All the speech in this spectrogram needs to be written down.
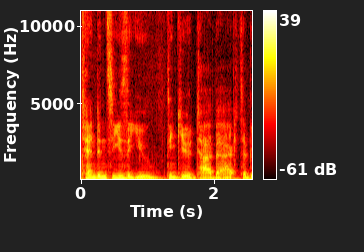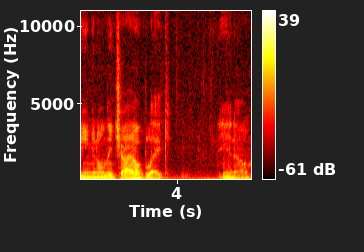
tendencies that you think you'd tie back to being an only child? Like, you know,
